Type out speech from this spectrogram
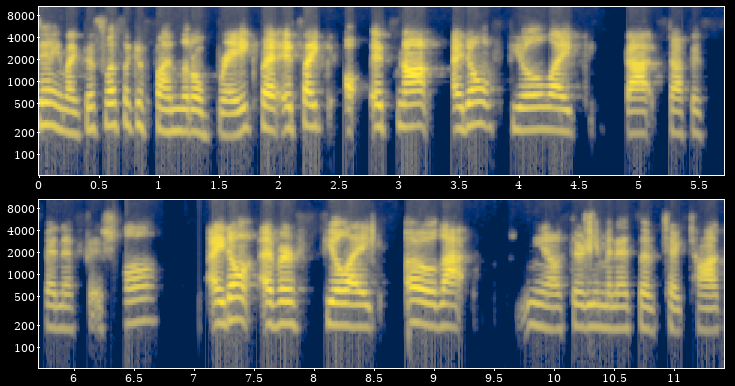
dang like this was like a fun little break but it's like it's not I don't feel like that stuff is beneficial. I don't ever feel like oh that you know 30 minutes of TikTok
